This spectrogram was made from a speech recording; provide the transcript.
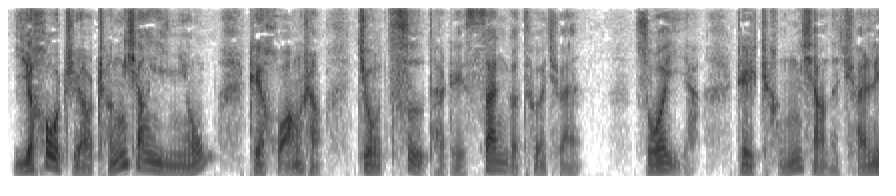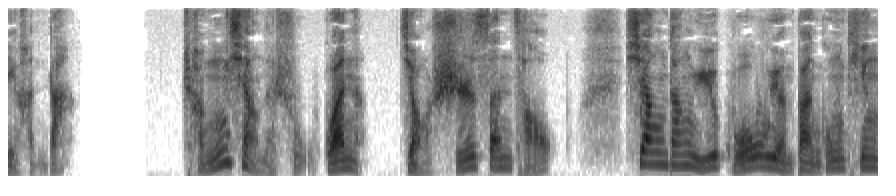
以后只要丞相一牛，这皇上就赐他这三个特权。所以啊，这丞相的权力很大。丞相的属官呢，叫十三曹，相当于国务院办公厅，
